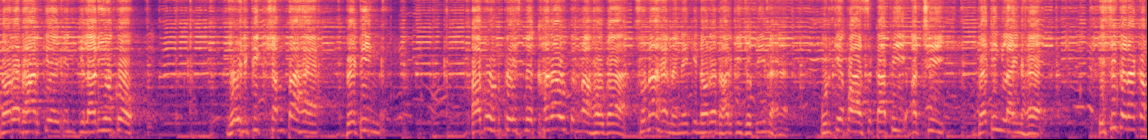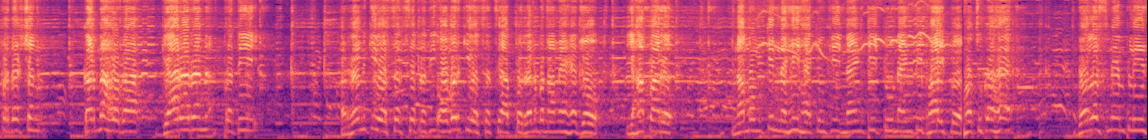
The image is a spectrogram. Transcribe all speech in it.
नौराधार के इन खिलाड़ियों को जो इनकी क्षमता है बैटिंग अब उनको इसमें खरा उतरना होगा। सुना है मैंने कि नौराधार की जो टीम है, उनके पास काफ़ी अच्छी बैटिंग लाइन है। इसी तरह का प्रदर्शन करना होगा। 11 रन प्रति रन की औसत से, प्रति ओवर की औसत से आपको रन बनाने हैं, जो यहाँ पर नामुमकिन नहीं है, क्योंकि 90 टू 95 हो चुका है। Bowlers name, please.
